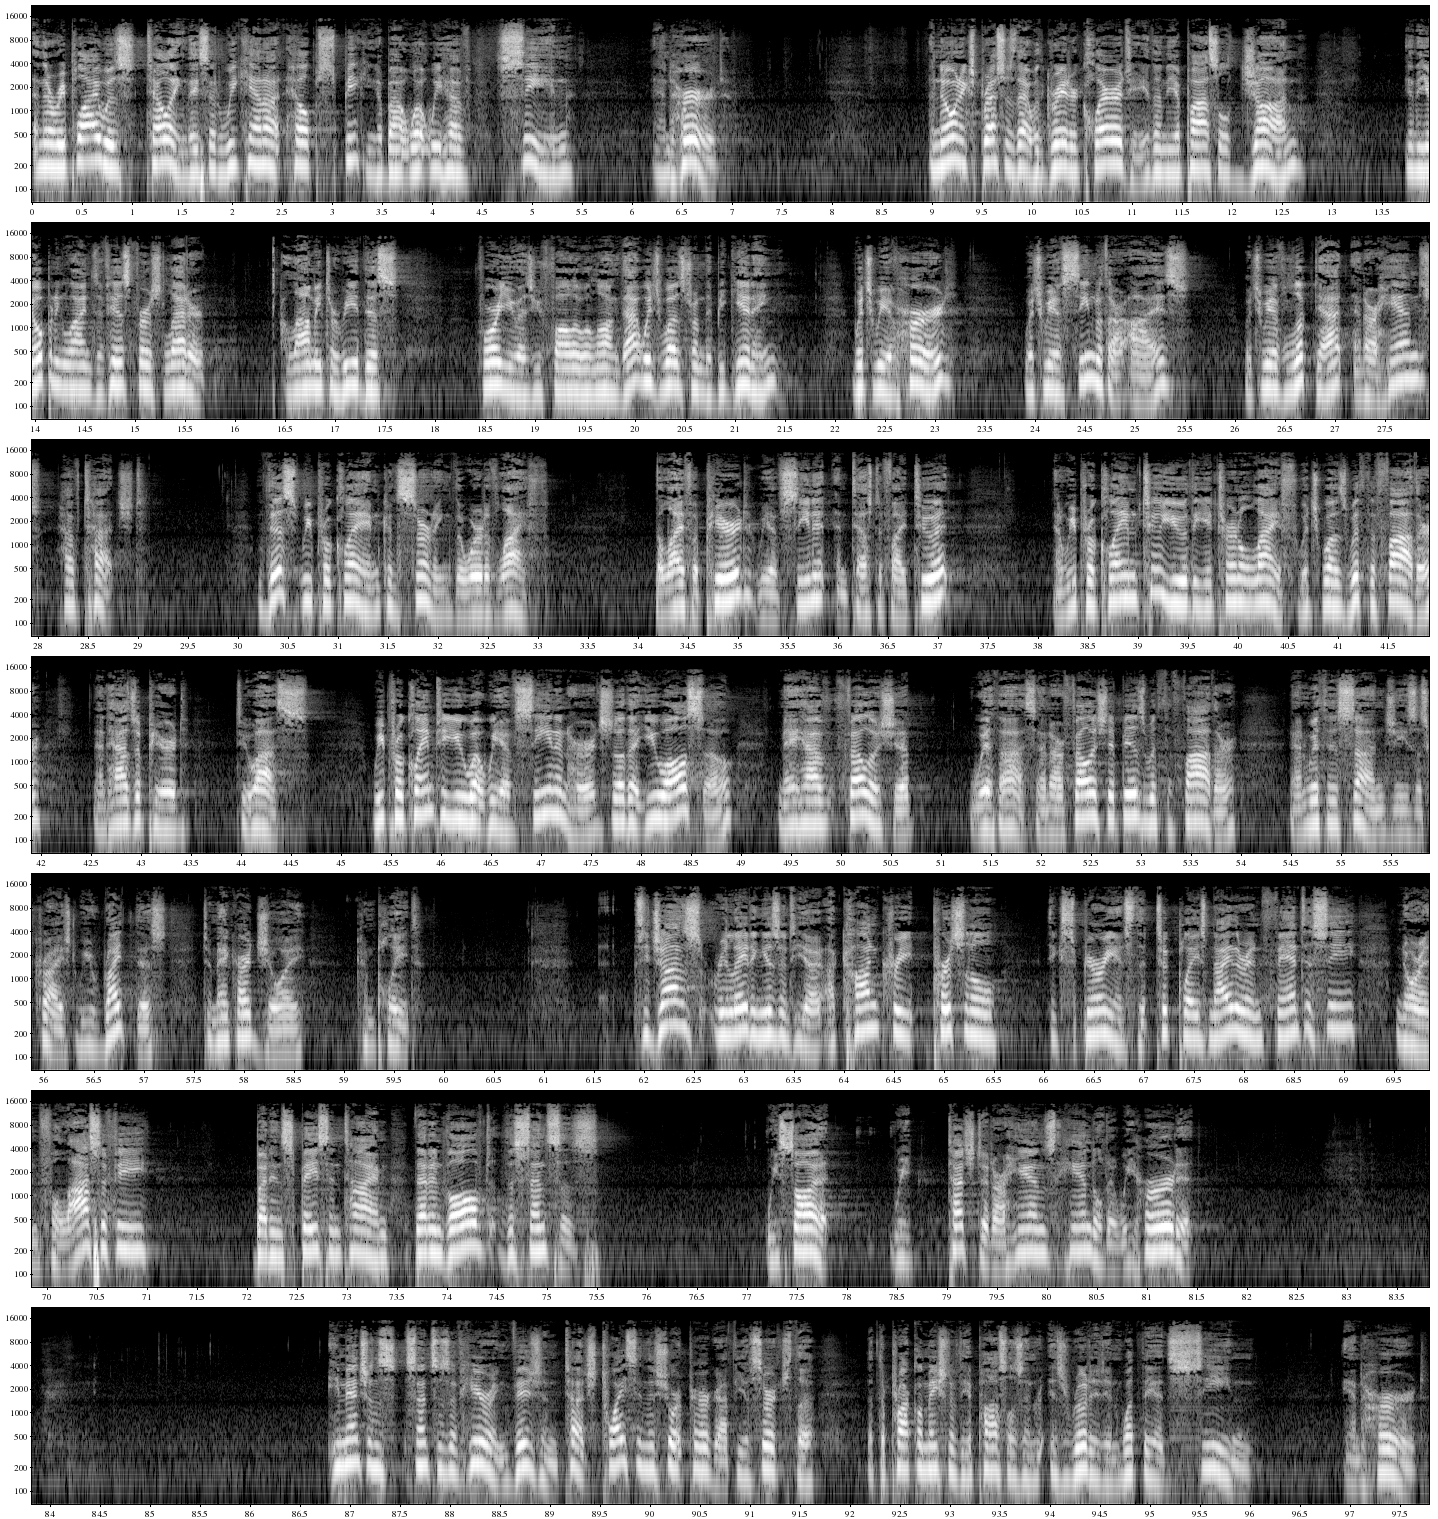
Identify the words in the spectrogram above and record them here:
And their reply was telling. They said, We cannot help speaking about what we have seen and heard. And no one expresses that with greater clarity than the Apostle John in the opening lines of his first letter. Allow me to read this for you as you follow along. That which was from the beginning which we have heard, which we have seen with our eyes, which we have looked at, and our hands have touched. This we proclaim concerning the word of life. The life appeared, we have seen it and testified to it, and we proclaim to you the eternal life, which was with the Father and has appeared to us. We proclaim to you what we have seen and heard, so that you also may have fellowship with us. And our fellowship is with the Father and with His Son, Jesus Christ. We write this to make our joy complete. See, John's relating, isn't he, a, a concrete personal experience that took place neither in fantasy nor in philosophy, but in space and time that involved the senses. We saw it, we touched it, our hands handled it, we heard it. He mentions senses of hearing, vision, touch. Twice in this short paragraph, he asserts the, that the proclamation of the apostles is rooted in what they had seen and heard,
